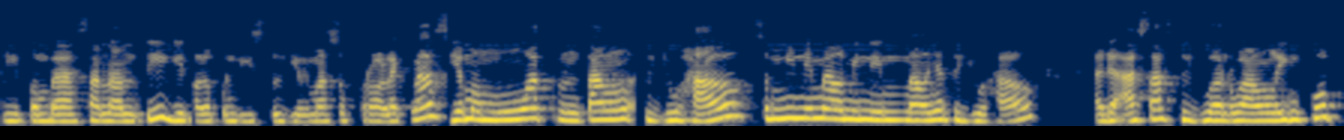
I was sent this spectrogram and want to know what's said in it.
Di pembahasan nanti, gitu, walaupun disetujui masuk prolegnas, dia memuat tentang tujuh hal, seminimal-minimalnya tujuh hal. Ada asas tujuan ruang lingkup,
